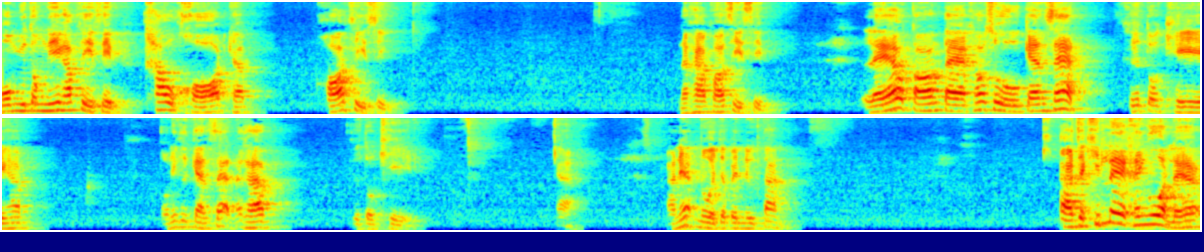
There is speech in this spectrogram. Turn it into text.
มุมอยู่ตรงนี้ครับ40เข้าคอร์สครับ คอร์ส40นะครับคอร์ส40แล้วตอนแตกเข้าสู่แกน Z คือตัว K ครับ ตรงนี้คือแกน Z นะครับ คือตัว K อะอันนี้หน่วยจะเป็นนิวตัน อาจจะคิดเลขให้งวดเลยครับ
